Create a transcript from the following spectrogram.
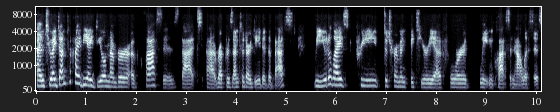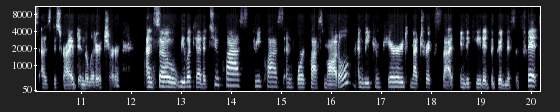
And to identify the ideal number of classes that uh, represented our data the best, we utilized predetermined criteria for latent class analysis as described in the literature. And so we looked at a two class, three class, and four class model, and we compared metrics that indicated the goodness of fit,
